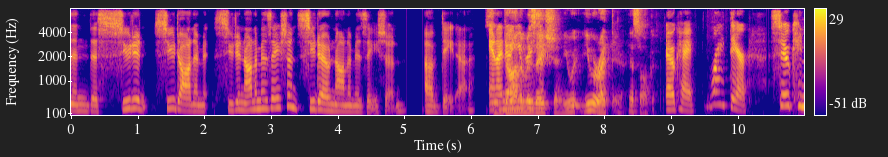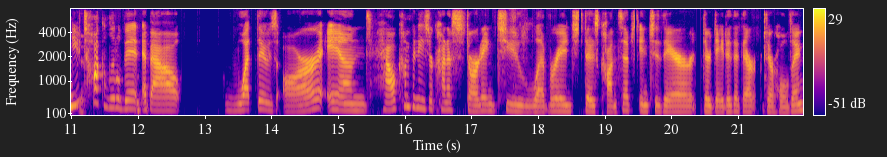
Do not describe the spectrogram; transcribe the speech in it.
then the pseudo, pseudonym pseudonymization pseudonymization of data. And I know you recent- you were you were right there. That's all good. Okay, right there. So can you yeah. talk a little bit about what those are and how companies are kind of starting to leverage those concepts into their their data that they're they're holding?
